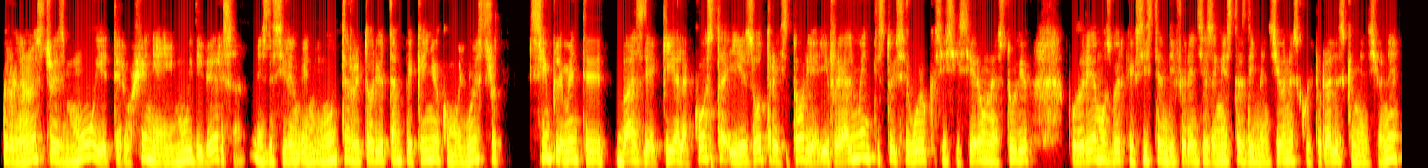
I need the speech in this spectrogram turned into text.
pero la nuestra es muy heterogénea y muy diversa. Es decir, en un territorio tan pequeño como el nuestro simplemente vas de aquí a la costa y es otra historia. Y realmente estoy seguro que si se hiciera un estudio, podríamos ver que existen diferencias en estas dimensiones culturales que mencioné,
